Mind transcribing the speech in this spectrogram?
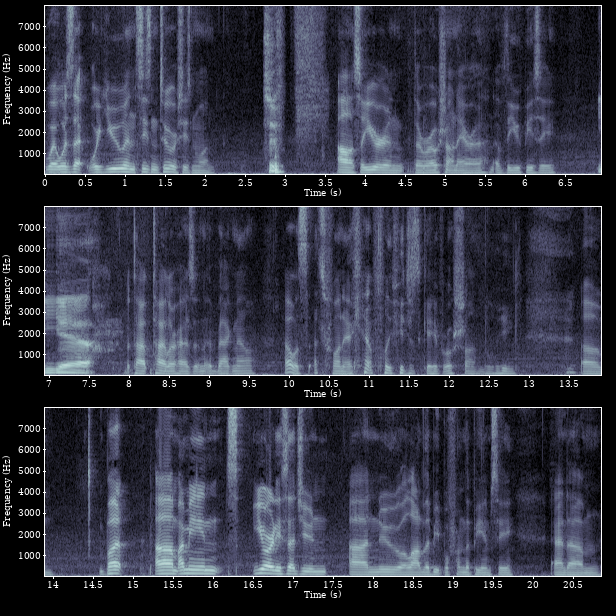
Wait, was that? Were you in season two or season one? two. Oh, so you were in the Roshan era of the UPC, Yeah. but Ty- Tyler has it back now. That was that's funny. I can't believe he just gave Roshan the league. Um, but um, I mean, you already said you uh, knew a lot of the people from the PMC, and um,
